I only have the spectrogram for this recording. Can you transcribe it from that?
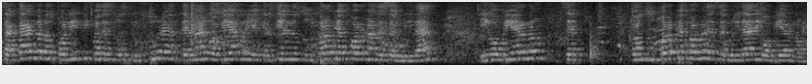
sacando a los políticos de su estructura del mal gobierno y ejerciendo sus propias formas de seguridad y gobierno, con sus propias formas de seguridad y gobierno,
